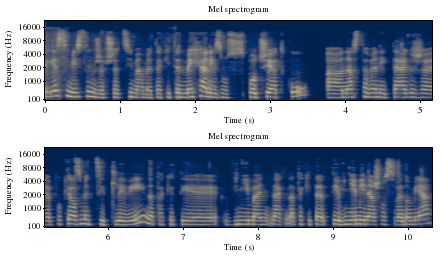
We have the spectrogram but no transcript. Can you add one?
Tak ja si myslím, že všetci máme taký ten mechanizmus z počiatku, nastavený tak, že pokiaľ sme citliví na také tie vnímania, na, na také tie vnemy nášho svedomia,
